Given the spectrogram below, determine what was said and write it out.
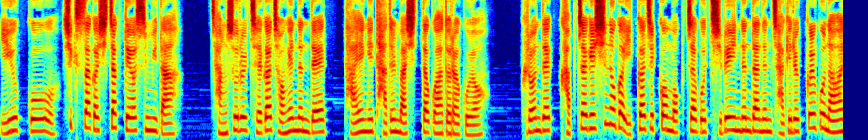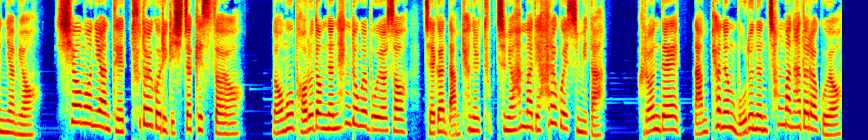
이윽고 식사가 시작되었습니다. 장소를 제가 정했는데 다행히 다들 맛있다고 하더라고요. 그런데 갑자기 신우가 이까지 거 먹자고 집에 있는다는 자기를 끌고 나왔냐며 시어머니한테 투덜거리기 시작했어요. 너무 버릇없는 행동을 보여서 제가 남편을 툭 치며 한마디 하라고 했습니다. 그런데 남편은 모르는 척만 하더라고요.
